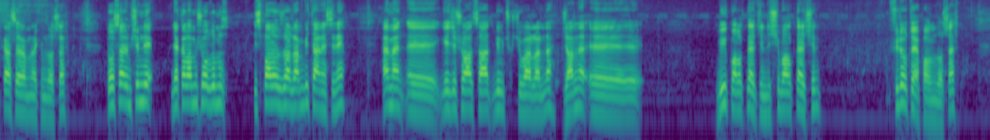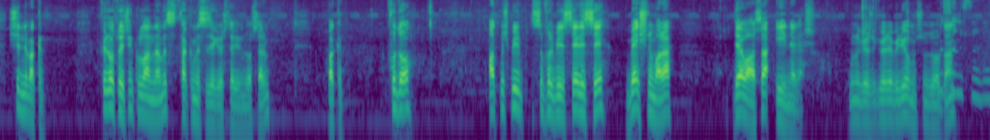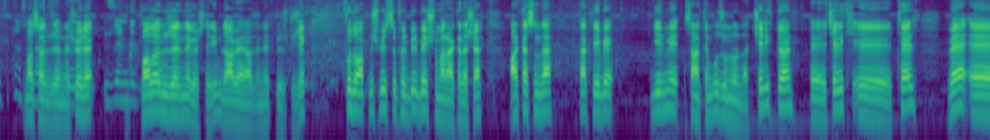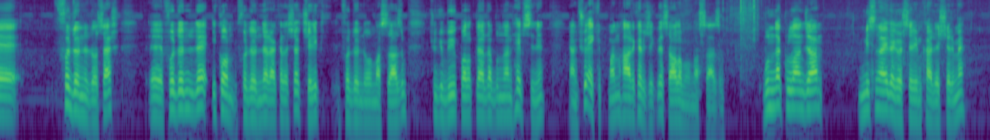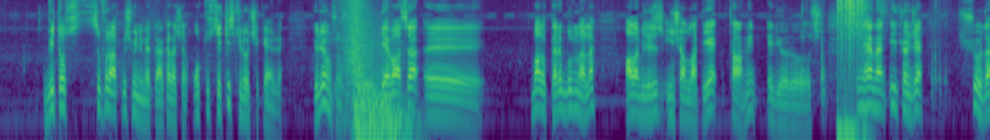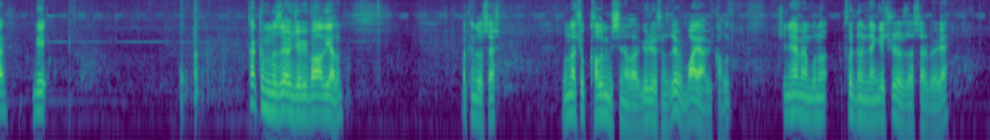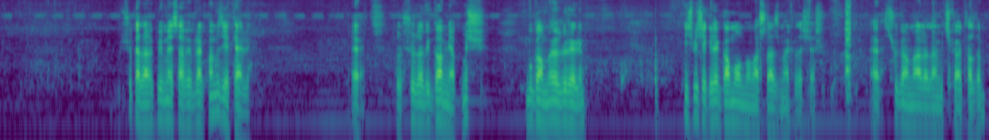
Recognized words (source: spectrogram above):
Tekrar selamünaleyküm dostlar. Dostlarım şimdi yakalamış olduğumuz isparozlardan bir tanesini hemen e, gece şu an saat bir buçuk civarlarında canlı e, büyük balıklar için, dişi balıklar için filoto yapalım dostlar. Şimdi bakın. Filoto için kullandığımız takımı size göstereyim dostlarım. Bakın. Fudo 6101 serisi 5 numara devasa iğneler. Bunu göz, görebiliyor musunuz oradan? Masanın üstüne doğru tutarsan Masanın daha güzel üzerine görünür. şöyle Üzerinde değil Balığın de. üzerinde göstereyim. Daha bir herhalde net gözükecek. Fudo 6101 5 numara arkadaşlar. Arkasında takribi 20 santim uzunluğunda çelik dön, e, çelik e, tel ve e, fır dönlü dostlar. E, fır dönlü de ikon fır dönlüler arkadaşlar. Çelik fır dönlü olması lazım. Çünkü büyük balıklarda bunların hepsinin yani şu ekipmanın harika bir şekilde sağlam olması lazım. Bunda kullanacağım misinayı da göstereyim kardeşlerime. Vitos 0.60 mm arkadaşlar. 38 kilo çekerli. Görüyor musunuz? Devasa eee, balıkları bunlarla alabiliriz inşallah diye tahmin ediyoruz. Şimdi hemen ilk önce şuradan bir takımımızı önce bir bağlayalım. Bakın dostlar. Bunlar çok kalın misinalar görüyorsunuz değil mi? Bayağı bir kalın. Şimdi hemen bunu fır önünden geçiriyoruz dostlar böyle. Şu kadarlık bir mesafe bırakmamız yeterli. Evet. Dur şurada bir gam yapmış. Bu gamı öldürelim. Hiçbir şekilde gam olmaması lazım arkadaşlar. Evet şu gamı aradan bir çıkartalım.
